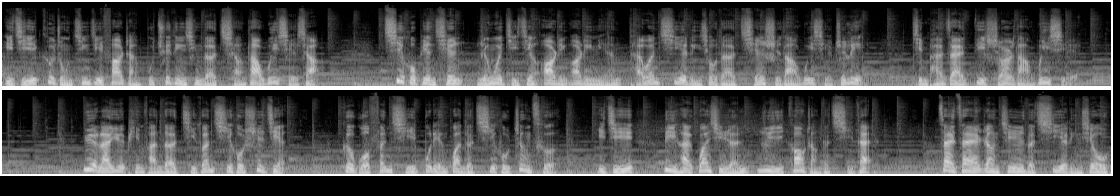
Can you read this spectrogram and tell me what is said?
以及各种经济发展不确定性的强大威胁下，气候变迁仍未挤进2020年台湾企业领袖的前十大威胁之列，仅排在第十二大威胁。越来越频繁的极端气候事件、各国分歧不连贯的气候政策，以及利害关系人日益高涨的期待，再再让今日的企业领袖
